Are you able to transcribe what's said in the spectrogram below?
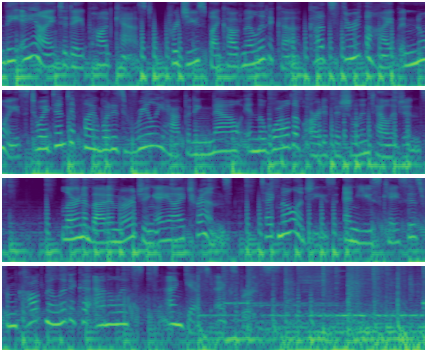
The AI Today podcast, produced by Cognilytica, cuts through the hype and noise to identify what is really happening now in the world of artificial intelligence. Learn about emerging AI trends, technologies, and use cases from Cognilytica analysts and guest experts.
